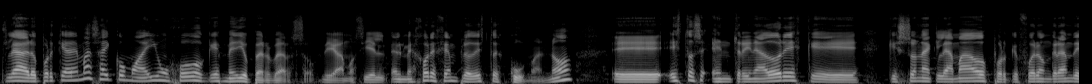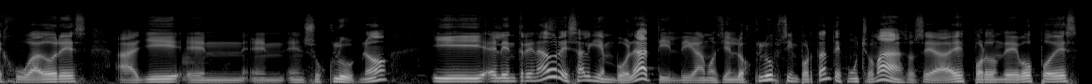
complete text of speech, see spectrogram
Claro, porque además hay como ahí un juego que es medio perverso, digamos, y el, mejor ejemplo de esto es Kuman, ¿no? Eh, estos entrenadores que, que, son aclamados porque fueron grandes jugadores allí en, en, en sus clubes, ¿no? Y el entrenador es alguien volátil, digamos, y en los clubes importantes mucho más. O sea, es por donde vos podés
